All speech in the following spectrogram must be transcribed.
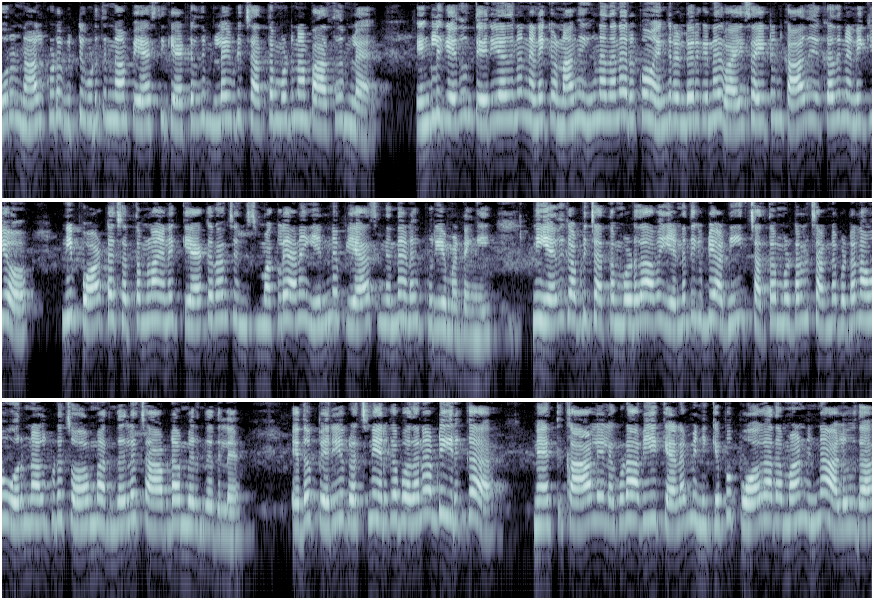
ஒரு நாள் கூட விட்டு கொடுத்து நான் பேசி கேட்டதும் இல்லை. இப்படி சத்தம் போட்டு நான் பார்த்ததும் இல்லை. எங்களுக்கு எதுவும் தெரியாதுன்னு நினைக்கும். நாங்கள் இங்கே தானே இருக்கோம். எங்கள் ரெண்டு பேருக்கு என்ன வயசாயிட்டுன்னு காது கேட்காதுன்னு நினைக்கியோ? நீ போட்ட சத்தம்லாம் எனக்கு கேட்க தான் செஞ்சு மக்களே. ஆனால் என்ன பேசுங்கன்னு தான் எனக்கு புரிய மாட்டேங்கி நீ எதுக்கு அப்படி சத்தம் போடுதா? அவள் என்னத்துக்கு இப்படி நீ சத்தம் போட்டாலும் சண்டை போட்டாலும் அவள் ஒரு நாள் கூட சோகமாக இருந்ததில்ல சாப்பிடாம இருந்ததில்ல. ஏதோ பெரிய பிரச்சனை இருக்க போதானே அப்படி இருக்கா? நேற்று காலையில் கூட அவைய கிளம்பி நிற்கப்போ போகாதம்மான்னு நின்று அழுவுதா.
